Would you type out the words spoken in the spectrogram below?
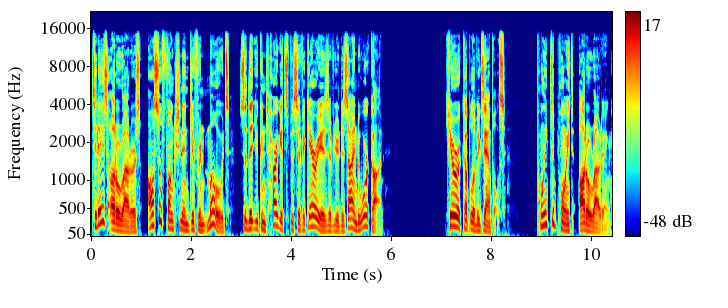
Today's auto routers also function in different modes so that you can target specific areas of your design to work on. Here are a couple of examples. Point to point auto routing.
